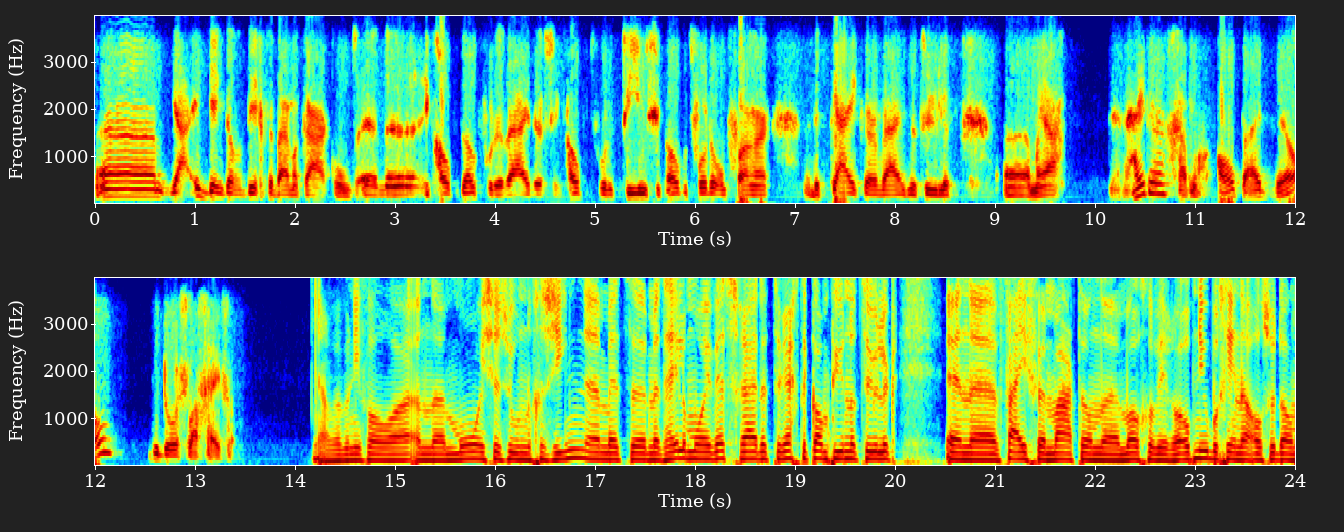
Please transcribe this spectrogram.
Uh, ja, ik denk dat het dichter bij elkaar komt. En uh, ik hoop het ook voor de rijders, ik hoop het voor de teams, ik hoop het voor de ontvanger, de kijker, wij natuurlijk. Uh, maar ja, de rijder gaat nog altijd wel de doorslag geven. Ja, we hebben in ieder geval uh, een uh, mooi seizoen gezien. Uh, met, met hele mooie wedstrijden. Terechte kampioen natuurlijk. En 5 maart dan mogen we weer opnieuw beginnen. Als we dan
